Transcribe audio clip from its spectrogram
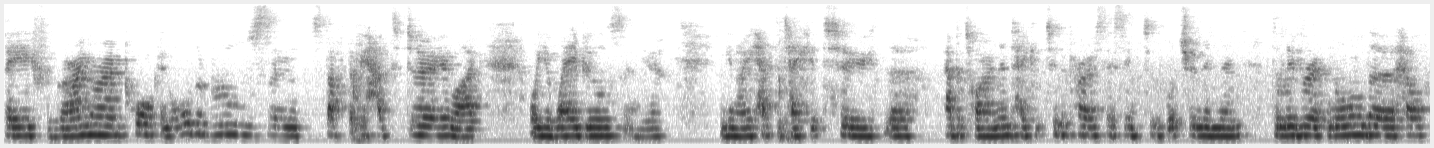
beef and growing our own pork, and all the rules and stuff that we had to do, like all your weigh bills and your, you know, you have to take it to the abattoir and then take it to the processing to the butcher and then deliver it and all the health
